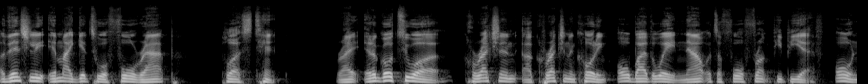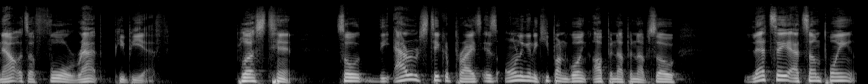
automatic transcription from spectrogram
eventually it might get to a full wrap plus tint, right? It'll go to a correction a correction and coating. Oh, by the way, now it's a full front PPF. Oh, now it's a full wrap PPF plus tint. So the average ticket price is only going to keep on going up and up and up. So let's say at some point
